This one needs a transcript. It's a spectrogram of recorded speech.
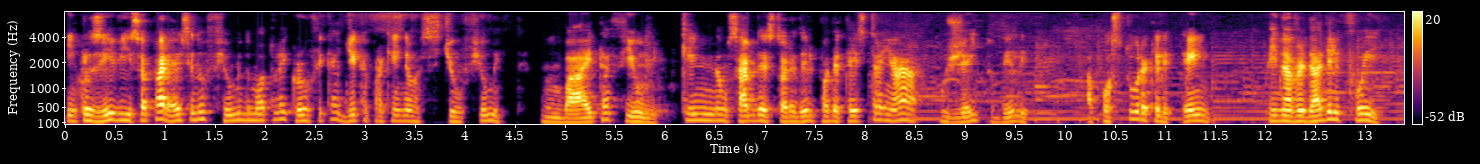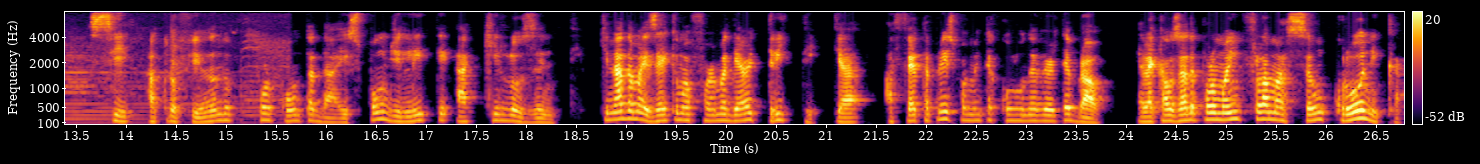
Inclusive, isso aparece no filme do Motley Crue. Fica a dica para quem não assistiu o filme. Um baita filme. Quem não sabe da história dele pode até estranhar o jeito dele, a postura que ele tem. E na verdade ele foi se atrofiando por conta da espondilite aquilosante que nada mais é que uma forma de artrite que afeta principalmente a coluna vertebral. Ela é causada por uma inflamação crônica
